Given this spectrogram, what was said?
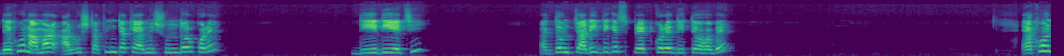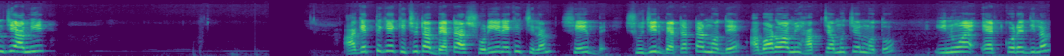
দেখুন, আমার আলু স্টাফিংটাকে আমি সুন্দর করে দিয়ে দিয়েছি। একদম চারিদিকে স্প্রেড করে দিতে হবে। এখন যে আমি আগের থেকে কিছুটা ব্যাটার সরিয়ে রেখেছিলাম, সেই সুজির ব্যাটারটার মধ্যে আবারও আমি হাফ চামচের মতো ইনোয়া অ্যাড করে দিলাম।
